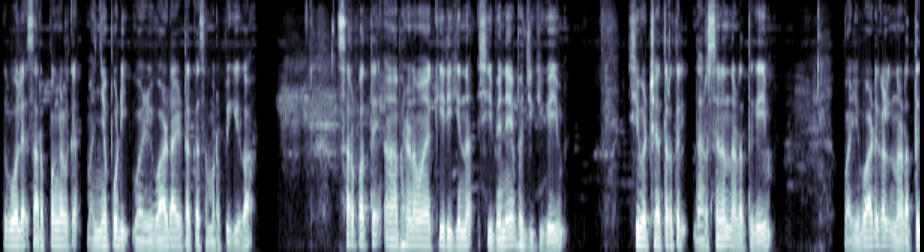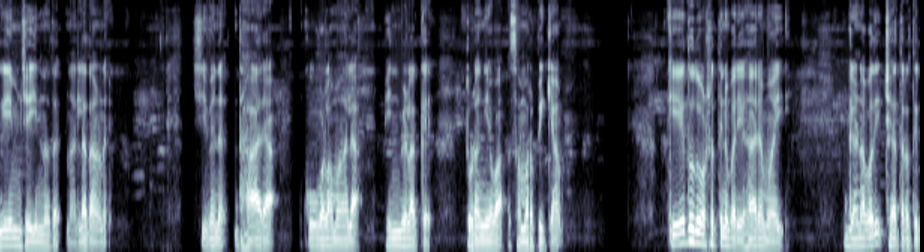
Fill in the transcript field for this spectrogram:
അതുപോലെ സർപ്പങ്ങൾക്ക് മഞ്ഞപ്പൊടി വഴിപാടായിട്ടൊക്കെ സമർപ്പിക്കുക. സർപ്പത്തെ ആഭരണമാക്കിയിരിക്കുന്ന ശിവനെ ഭജിക്കുകയും ശിവക്ഷേത്രത്തിൽ ദർശനം നടത്തുകയും വഴിപാടുകൾ നടത്തുകയും ചെയ്യുന്നത് നല്ലതാണ്. ശിവന് ധാര കൂവളമാല പിൻവിളക്ക് തുടങ്ങിയവ സമർപ്പിക്കാം. കേതുദോഷത്തിന് പരിഹാരമായി ഗണപതി ക്ഷേത്രത്തിൽ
